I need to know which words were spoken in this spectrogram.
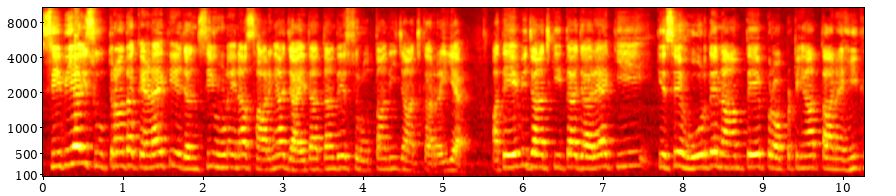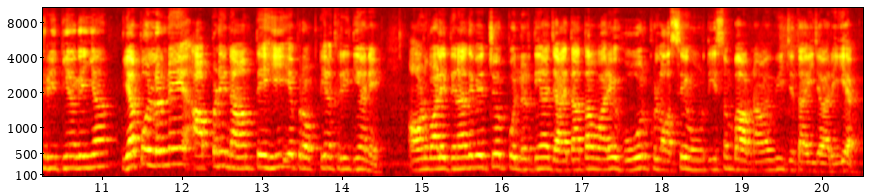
ਸੀਬੀਆਈ ਸੂਤਰਾਂ ਦਾ ਕਹਿਣਾ ਹੈ ਕਿ ਏਜੰਸੀ ਹੁਣ ਇਹਨਾਂ ਸਾਰੀਆਂ ਜਾਇਦਾਦਾਂ ਦੇ ਸਰੋਤਾਂ ਦੀ ਜਾਂਚ ਕਰ ਰਹੀ ਹੈ। ਅਤੇ ਇਹ ਵੀ ਜਾਂਚ ਕੀਤਾ ਜਾ ਰਿਹਾ ਹੈ ਕਿ ਕਿਸੇ ਹੋਰ ਦੇ ਨਾਮ ਤੇ ਪ੍ਰਾਪਰਟੀਆਂ ਤਾਂ ਨਹੀਂ ਖਰੀਦੀਆਂ ਗਈਆਂ ਜਾਂ ਭੁੱਲਰ ਨੇ ਆਪਣੇ ਨਾਮ ਤੇ ਹੀ ਇਹ ਪ੍ਰਾਪਰਟੀਆਂ ਖਰੀਦੀਆਂ ਨੇ। ਆਉਣ ਵਾਲੇ ਦਿਨਾਂ ਦੇ ਵਿੱਚ ਭੁੱਲਰ ਦੀਆਂ ਜਾਇਦਾਦਾਂ ਬਾਰੇ ਹੋਰ ਖੁਲਾਸੇ ਹੋਣ ਦੀ ਸੰਭਾਵਨਾਵਾਂ ਵੀ ਜਤਾਈ ਜਾ ਰਹੀ ਹੈ।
